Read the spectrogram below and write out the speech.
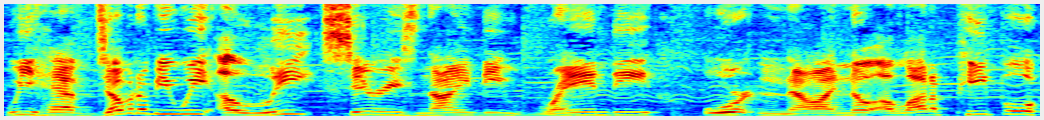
we have WWE Elite Series 90 Randy Orton. Now, I know a lot of people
